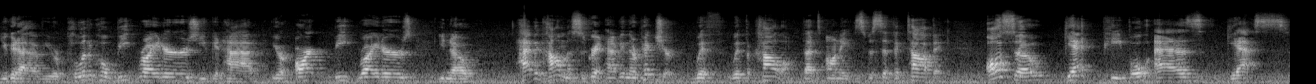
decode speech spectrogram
You could have your political beat writers. You could have your art beat writers. You know, having columnists is great. Having their picture with with the column that's on a specific topic. Also, get people as guests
